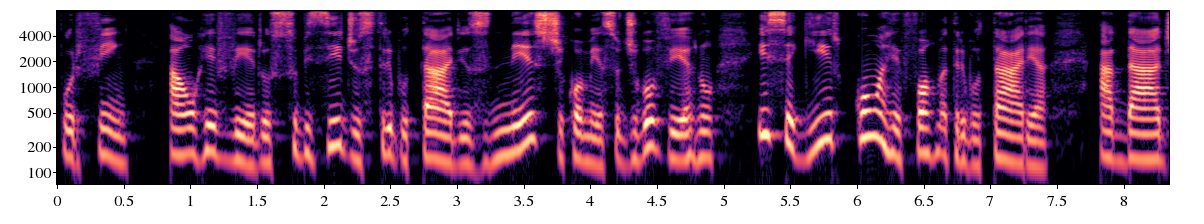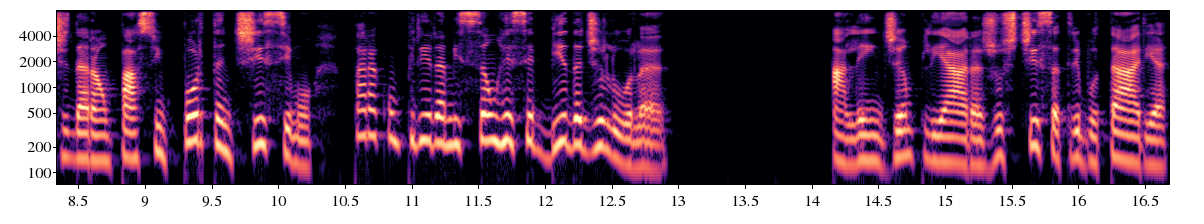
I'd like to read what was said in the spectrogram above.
Por fim, ao rever os subsídios tributários neste começo de governo e seguir com a reforma tributária, Haddad dará um passo importantíssimo para cumprir a missão recebida de Lula. Além de ampliar a justiça tributária,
